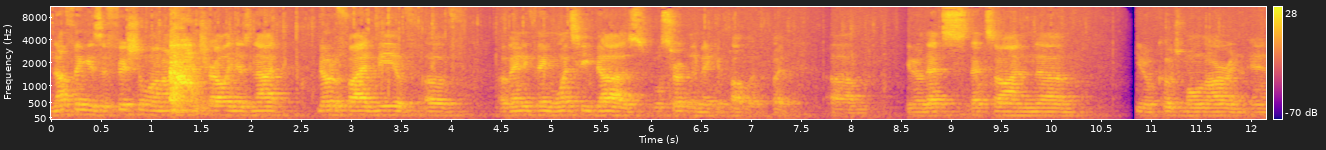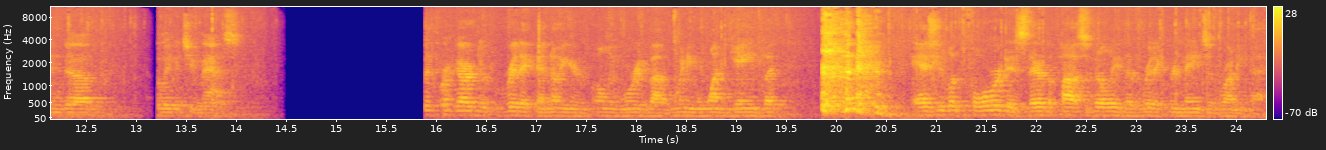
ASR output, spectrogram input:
Nothing is official on our end. Charlie has not notified me of, of, of anything. Once he does, we'll certainly make it public. But, um, you know, that's, that's on, um, you know, Coach Molnar and, and uh, I believe it's UMass. With regard to Riddick, I know you're only worried about winning one game, but as you look forward, is there the possibility that Riddick remains a running back?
